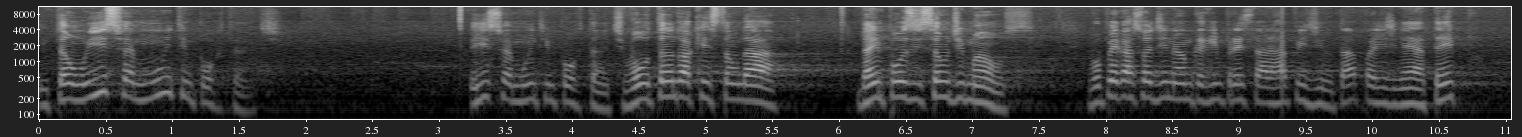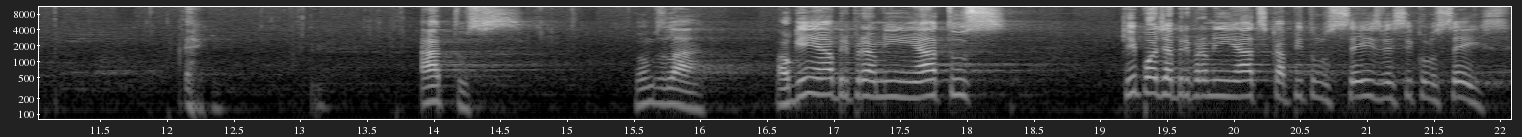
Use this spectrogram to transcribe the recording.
Então, isso é muito importante. Isso é muito importante. Voltando à questão da, da imposição de mãos. Vou pegar sua dinâmica aqui emprestada rapidinho, tá? Para a gente ganhar tempo. Atos. Vamos lá. Alguém abre para mim Atos. Quem pode abrir para mim em Atos capítulo 6, versículo 6?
